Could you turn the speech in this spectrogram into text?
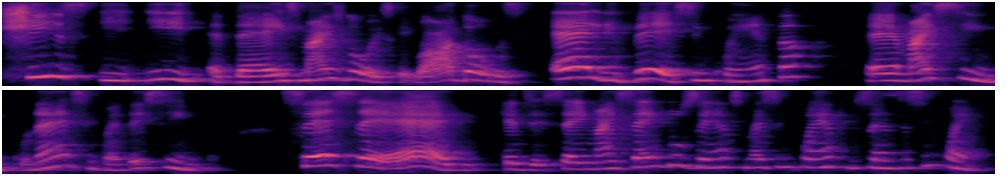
X e I é 10 mais 2, que é igual a 12. LV, 50 é mais 5, né? 55. CCL, quer dizer, 100 mais 100, 200 mais 50, 250.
